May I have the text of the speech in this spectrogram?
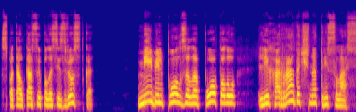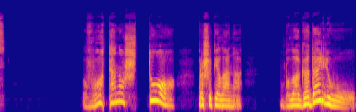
с потолка сыпалась и звездка, мебель ползала по полу, лихорадочно тряслась. — Вот оно что! — прошепела она. — Благодарю.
